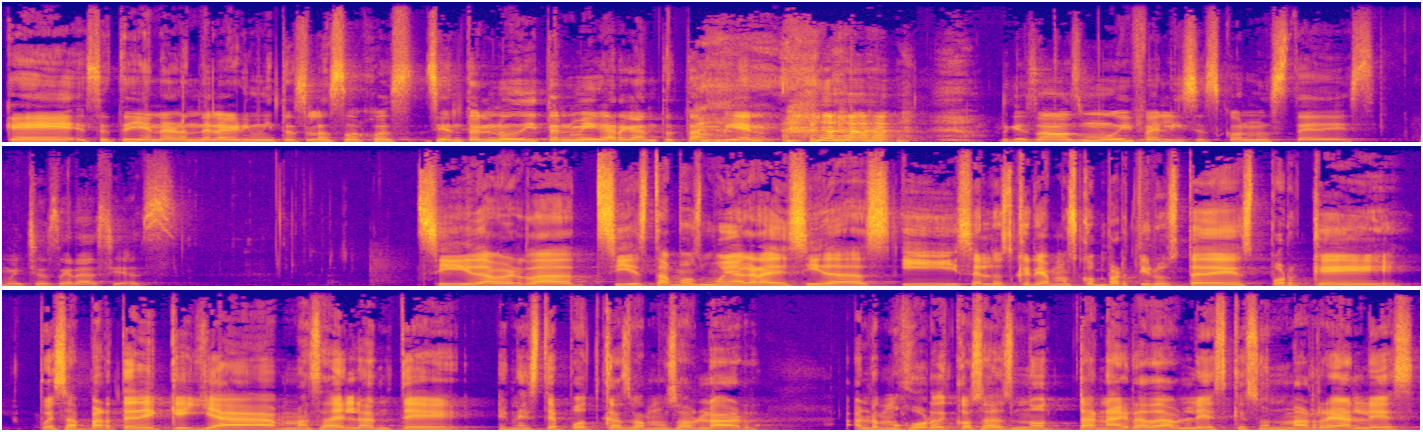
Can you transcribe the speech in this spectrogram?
que se te llenaron de lagrimitas los ojos, siento el nudito en mi garganta también, porque estamos muy felices con ustedes. Muchas gracias. Sí, la verdad, sí estamos muy agradecidas y se los queríamos compartir a ustedes porque, pues aparte de que ya más adelante en este podcast vamos a hablar a lo mejor de cosas no tan agradables que son más reales,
